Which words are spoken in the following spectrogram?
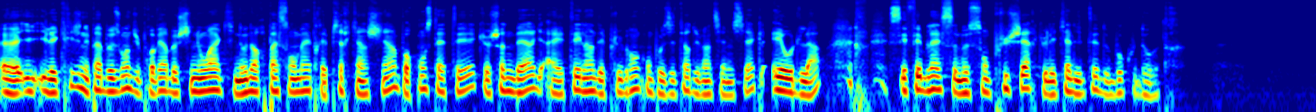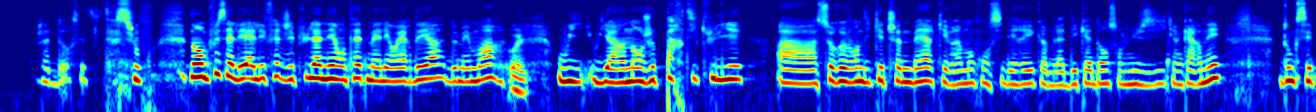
il, il, écrit Je n'ai pas besoin du proverbe chinois qui n'honore pas son maître et pire qu'un chien pour constater que Schoenberg a été l'un des plus grands compositeurs du XXe siècle et au-delà. Ses faiblesses me sont plus chères que les qualités de beaucoup d'autres. J'adore cette citation. Non, en plus, elle est, elle est faite, j'ai plus l'année en tête, mais elle est en RDA de mémoire, oui. où il y a un enjeu particulier à se revendiquer de Schoenberg, qui est vraiment considéré comme la décadence en musique incarnée. Donc, c'est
